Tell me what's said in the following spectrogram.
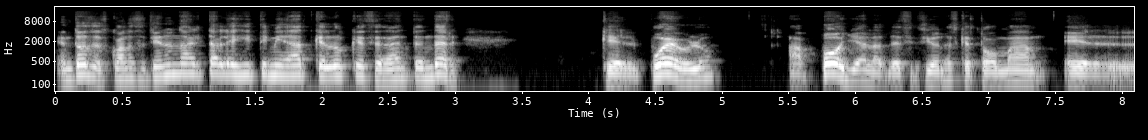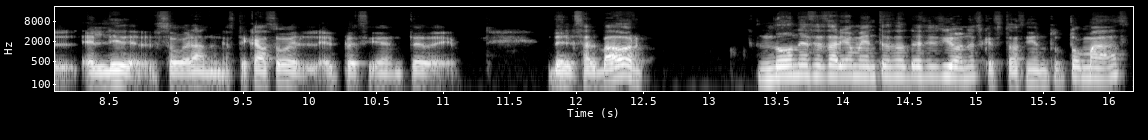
Entonces, cuando se tiene una alta legitimidad, ¿qué es lo que se da a entender? Que el pueblo apoya las decisiones que toma el, líder, el soberano, en este caso el, presidente de, El Salvador. No necesariamente esas decisiones que están siendo tomadas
